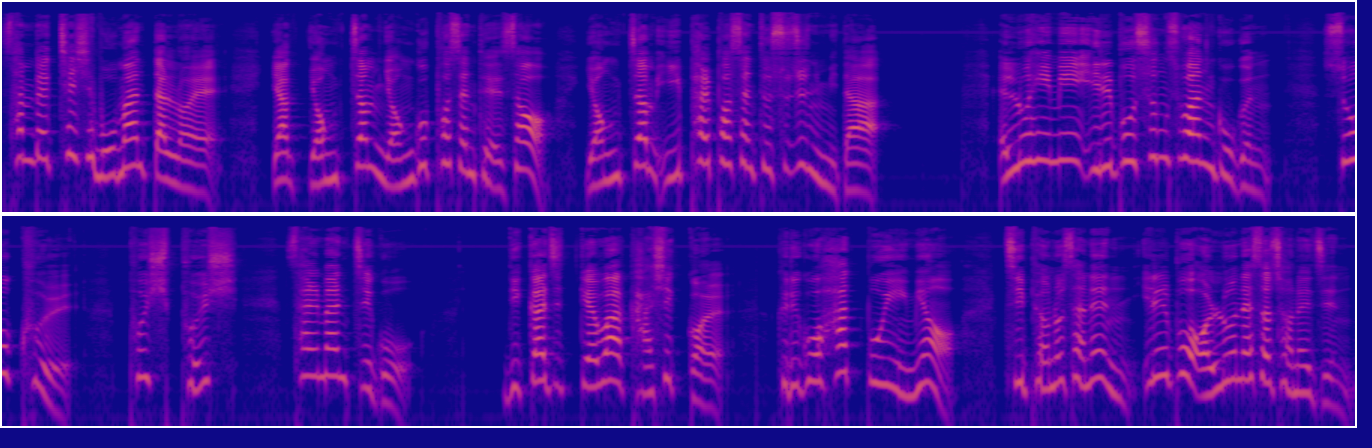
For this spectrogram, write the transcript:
375만 달러의 약 0.09%에서 0.28% 수준입니다. 엘로힘이 일부 승소한 곡은 소쿨, 푸시푸시, 살만 찌고, 니까짓개와 가시걸, 그리고 핫보이이며 지 변호사는 일부 언론에서 전해진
